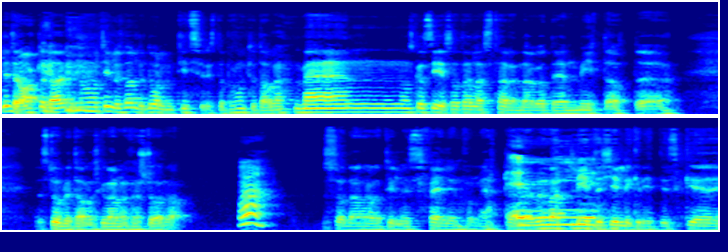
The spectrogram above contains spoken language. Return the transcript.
Litt rart det der. De var tydeligvis veldig dårlige tidsfrister på 50-tallet. Men nå skal sies at jeg har lest her en dag at det er en myte at uh, Storbritannia skulle være med første året. da. Ah. Så der har jeg tydeligvis feilinformert. Har vært lite kildekritisk eh,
